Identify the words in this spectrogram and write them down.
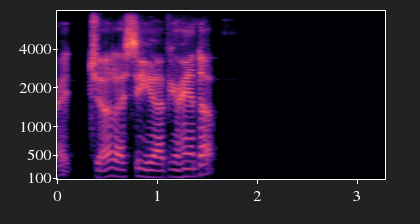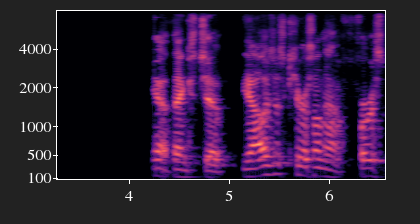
Right, Judd, I see you have your hand up. Yeah, thanks, Chip. Yeah, I was just curious on that first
